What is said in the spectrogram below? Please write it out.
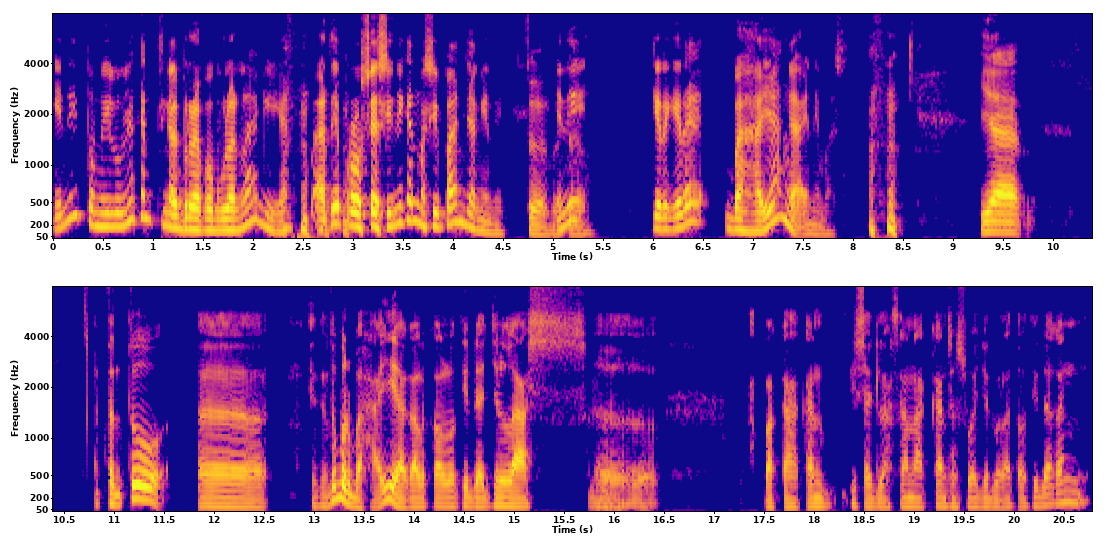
ini pemilunya kan tinggal berapa bulan lagi kan. Artinya proses ini kan masih panjang ini. Betul, betul. Ini kira-kira bahaya nggak ini mas? ya tentu eh, itu berbahaya kalau kalau tidak jelas hmm. eh, apakah akan bisa dilaksanakan sesuai jadwal atau tidak kan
